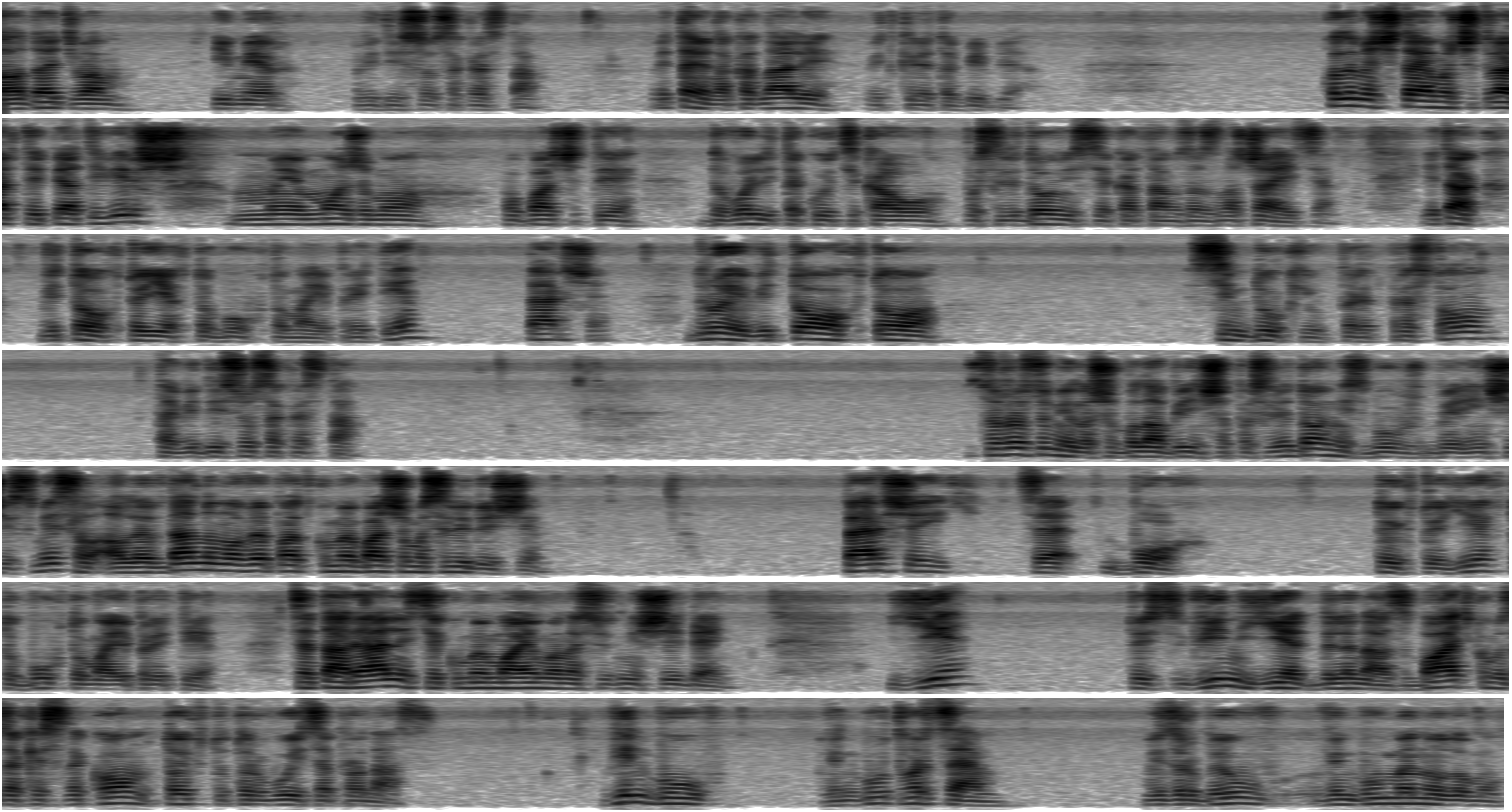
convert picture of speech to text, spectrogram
Благодать вам і мир від Ісуса Христа. Вітаю на каналі Відкрита Біблія. Коли ми читаємо 4 5 вірш, ми можемо побачити доволі таку цікаву послідовність, яка там зазначається. І так, від того, хто є, хто був, хто має прийти. Перше. Друге, від того, хто сім духів перед престолом та від Ісуса Христа. Зрозуміло, що була б інша послідовність, був би інший смисл, але в даному випадку ми бачимо слідуюче. Перший це Бог. Той, хто є, хто був, хто має прийти. Це та реальність, яку ми маємо на сьогоднішній день. Є, тобто Він є для нас батьком, захисником, той, хто турбується про нас. Він був, він був творцем, він зробив, він був минулому.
